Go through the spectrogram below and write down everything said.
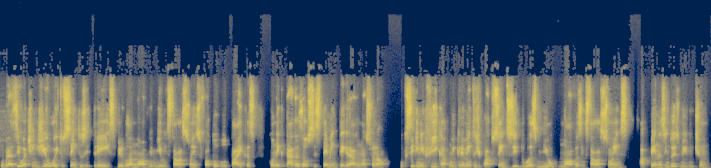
O Brasil atingiu 803,9 mil instalações fotovoltaicas conectadas ao Sistema Integrado Nacional, o que significa um incremento de 402 mil novas instalações apenas em 2021.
